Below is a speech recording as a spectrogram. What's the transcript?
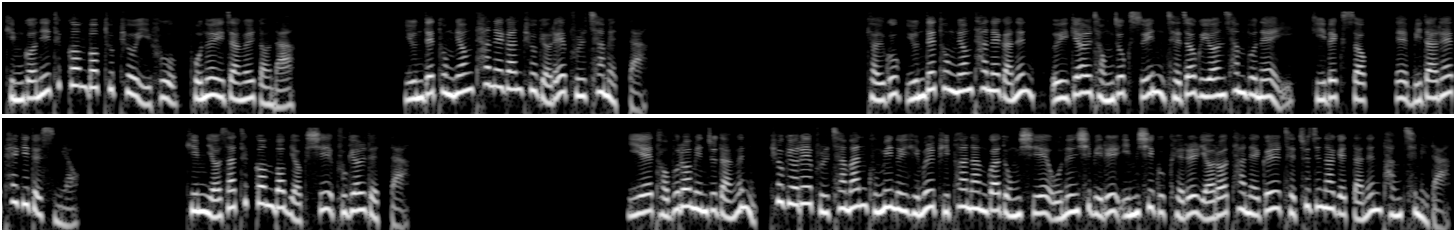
김건희 특검법 투표 이후 본회의장을 떠나 윤 대통령 탄핵안 표결에 불참했다. 결국 윤 대통령 탄핵안은 의결 정족수인 제적의원 3분의 2, 200석에 미달해 폐기됐으며 김 여사 특검법 역시 부결됐다. 이에 더불어민주당은 표결에 불참한 국민의힘을 비판함과 동시에 오는 11일 임시국회를 열어 탄핵을 재추진하겠다는 방침이다.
